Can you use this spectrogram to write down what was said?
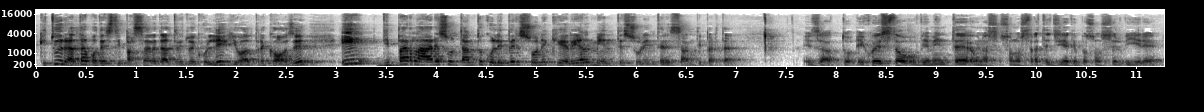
che tu in realtà potresti passare ad altri tuoi colleghi o altre cose e di parlare soltanto con le persone che realmente sono interessanti per te. Esatto, e questo ovviamente una, sono strategie che possono servire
